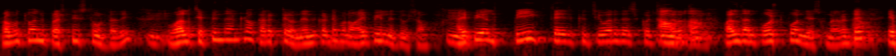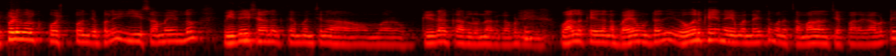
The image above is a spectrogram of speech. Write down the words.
ప్రభుత్వాన్ని ప్రశ్నిస్తూ ఉంటుంది. వాళ్ళు చెప్పిన దాంట్లో కరెక్టే ఉంది. ఎందుకంటే మనం ఐపీఎల్ని చూసాం. ఐపీఎల్ పీక్ చివరి దశకు వచ్చిన తర్వాత. వాళ్ళు దాన్ని పోస్ట్ పోన్ చేసుకున్నారు. అంటే ఎప్పటి వరకు పోస్ట్ పోన్ చెప్పాలి? ఈ సమయంలో విదేశాలకు సంబంధించిన క్రీడాకారులు ఉన్నారు కాబట్టి వాళ్ళకి ఏదైనా భయం ఉంటుంది. ఎవరికైనా ఏమన్నా అయితే మనం సమాధానం చెప్పాలి కాబట్టి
